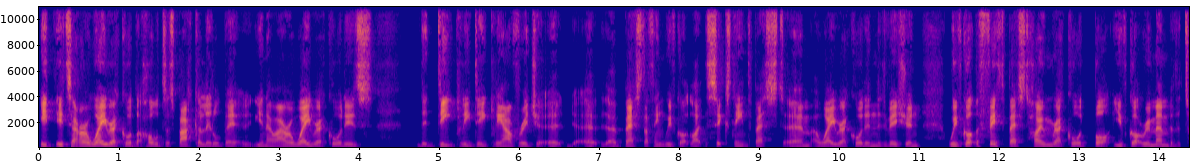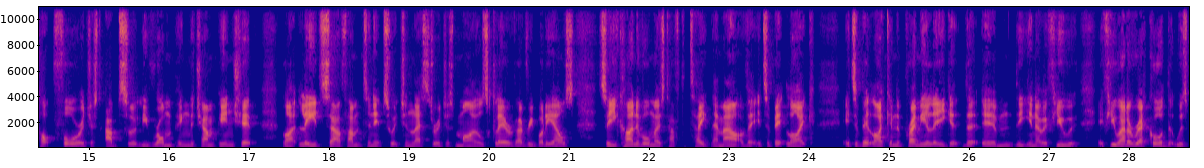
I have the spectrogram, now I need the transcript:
it, it's our away record that holds us back a little bit. You know, our away record is deeply, deeply average at, at, at, best. I think we've got like the 16th best um, away record in the division. We've got the fifth best home record, but you've got to remember the top four are just absolutely romping the championship. Like Leeds, Southampton, Ipswich, and Leicester are just miles clear of everybody else. So you kind of almost have to take them out of it. It's a bit like it's a bit like in the Premier League that um, you know if you if you had a record that was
